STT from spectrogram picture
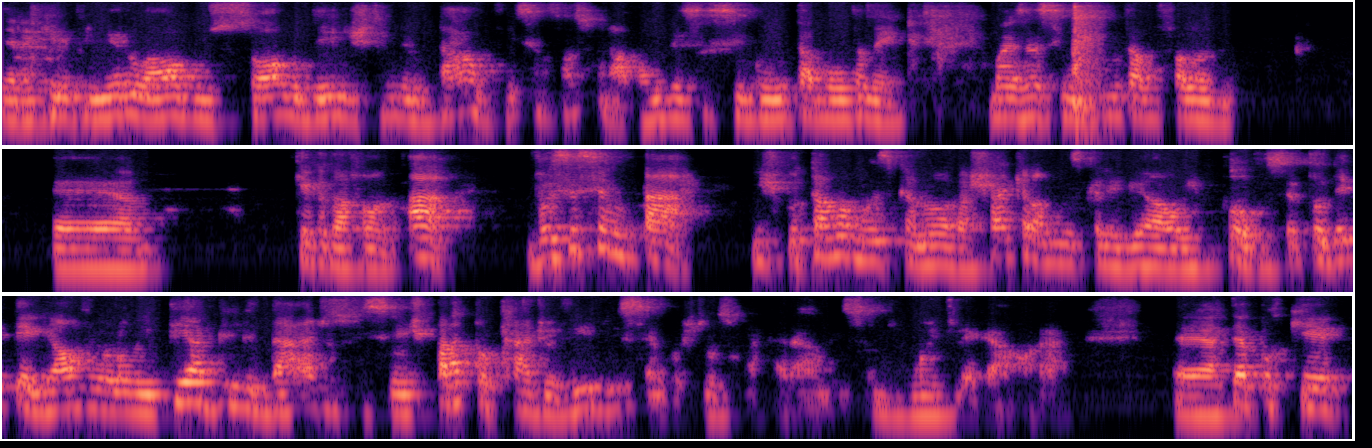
Era aquele primeiro álbum solo dele, instrumental, foi sensacional. Vamos ver se o segundo tá bom também. Mas assim, como eu tava falando, é... o que, que eu tava falando? Ah, você sentar e escutar uma música nova, achar aquela música legal e, pô, você poder pegar o violão e ter habilidade suficiente para tocar de ouvido, isso é gostoso pra caramba, isso é muito legal, né? É, até porque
